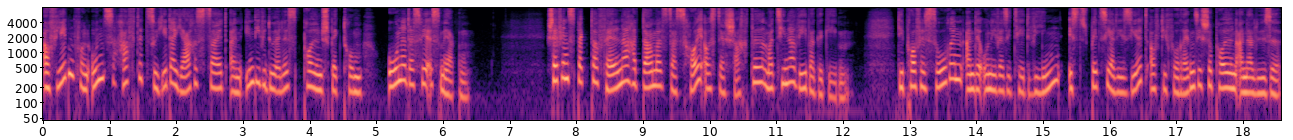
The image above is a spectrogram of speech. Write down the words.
Auf jeden von uns haftet zu jeder Jahreszeit ein individuelles Pollenspektrum, ohne dass wir es merken. Chefinspektor Fellner hat damals das Heu aus der Schachtel Martina Weber gegeben. Die Professorin an der Universität Wien ist spezialisiert auf die forensische Pollenanalyse,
